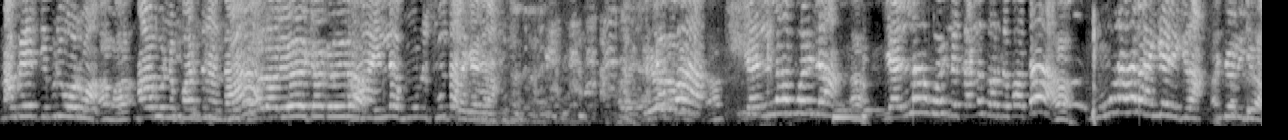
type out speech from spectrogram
நம்ம ஏறிச்சு இப்படி வருவோம் ஆமா. அப்படின்னு படுத்துனா? இல்ல மூணு சூத்தால கேக்குறான் எல்லாம் போயிட்டான் எல்லாம் போயிட்டு கண்ணை திறந்து பார்த்தா ஆ. மூணாவது அங்கே நிக்கிறான் அங்கே நிக்கிறா.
